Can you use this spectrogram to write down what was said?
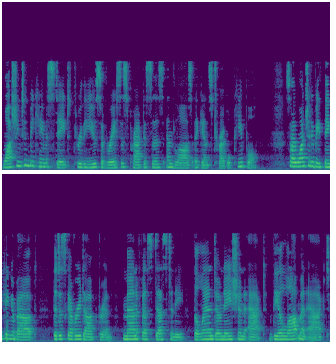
Washington became a state through the use of racist practices and laws against tribal people. So I want you to be thinking about the Discovery Doctrine, Manifest Destiny, the Land Donation Act, the Allotment Act,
